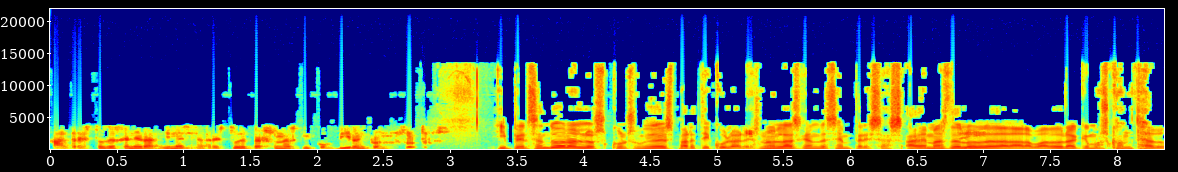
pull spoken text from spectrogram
al resto de generaciones y al resto de personas que conviven con nosotros. Y pensando ahora en los consumidores particulares, no en las grandes empresas, además de lo de la lavadora que hemos contado,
